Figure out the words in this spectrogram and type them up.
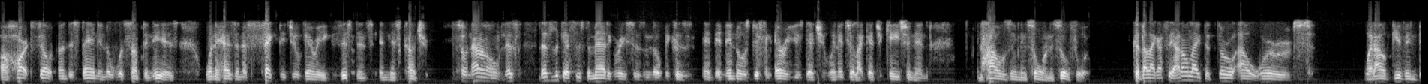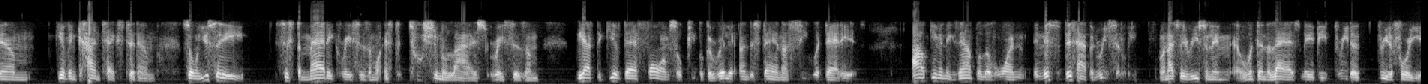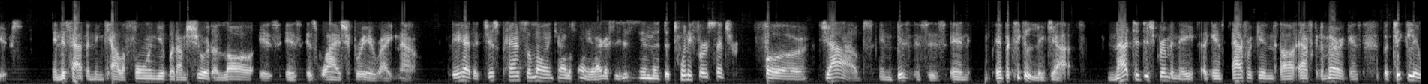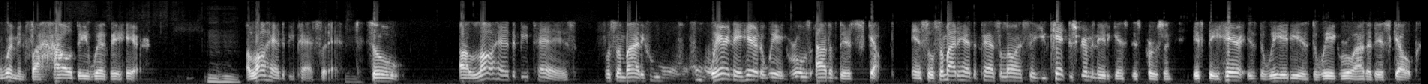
a heartfelt understanding of what something is when it hasn't affected your very existence in this country. So now let's let's look at systematic racism though, because and, and in those different areas that you went into, like education and, and housing and so on and so forth. Because like I say, I don't like to throw out words without giving them giving context to them. So when you say systematic racism or institutionalized racism, we have to give that form so people can really understand or see what that is. I'll give an example of one, and this this happened recently. When I say recently, within the last maybe three to three to four years, and this happened in California, but I'm sure the law is is is widespread right now. They had to just pass a law in California. Like I said, this is in the, the 21st century for jobs and businesses, and and particularly jobs not to discriminate against African uh, African Americans, particularly women, for how they wear their hair. Mm-hmm. A law had to be passed for that. Mm-hmm. So a law had to be passed for somebody who who wearing their hair the way it grows out of their scalp. And so somebody had to pass a law and say you can't discriminate against this person if their hair is the way it is, the way it grow out of their scalp.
